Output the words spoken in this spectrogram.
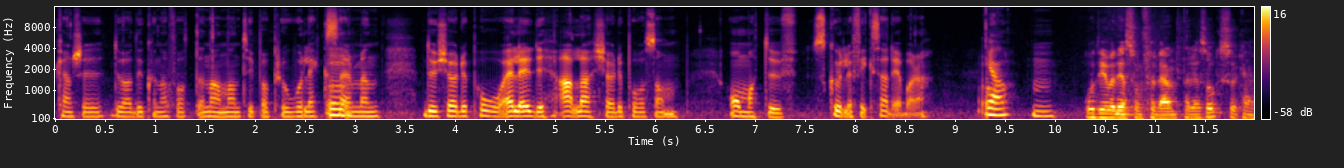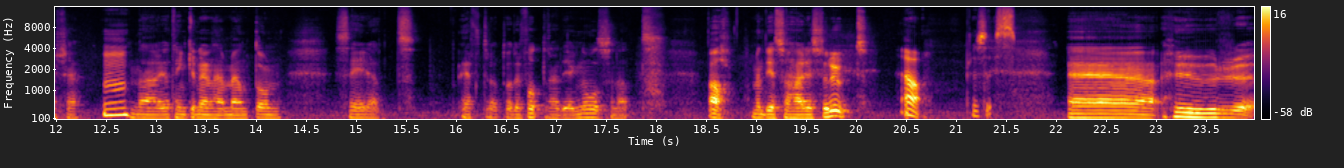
kanske du hade kunnat fått en annan typ av prov och läxor. Mm. Men du körde på, eller alla körde på som om att du skulle fixa det bara. Ja. Och det var det som förväntades också kanske. När jag tänker när den här mentorn säger att efter att du hade fått den här diagnosen att ja, men det är så här det ser ut. Ja, precis. Eh, hur,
